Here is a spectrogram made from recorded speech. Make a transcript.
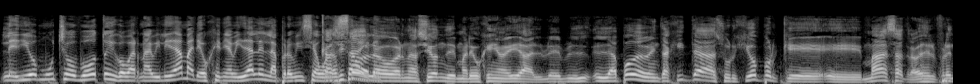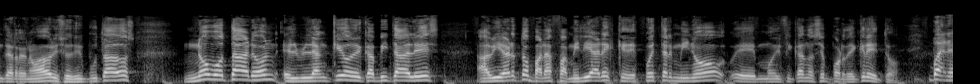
le dio mucho voto y gobernabilidad a María Eugenia Vidal en la provincia de Buenos Casi toda Aires. la gobernación de María Eugenia Vidal. El, el apodo de Ventajita surgió porque eh, Massa, a través del Frente Renovador y sus diputados, no votaron el blanqueo de capitales abierto para familiares que después terminó eh, modificándose por decreto. Bueno,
